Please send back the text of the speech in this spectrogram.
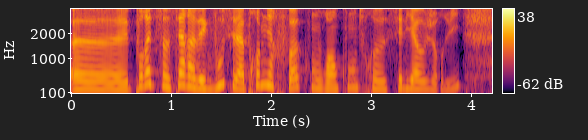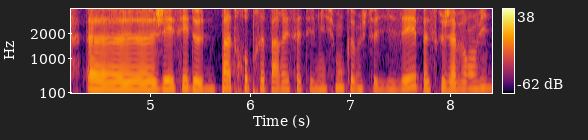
Euh, pour être sincère avec vous, c'est la première fois qu'on rencontre Célia aujourd'hui. J'ai essayé de ne pas trop préparer cette émission, comme je te disais, parce que j'avais envie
